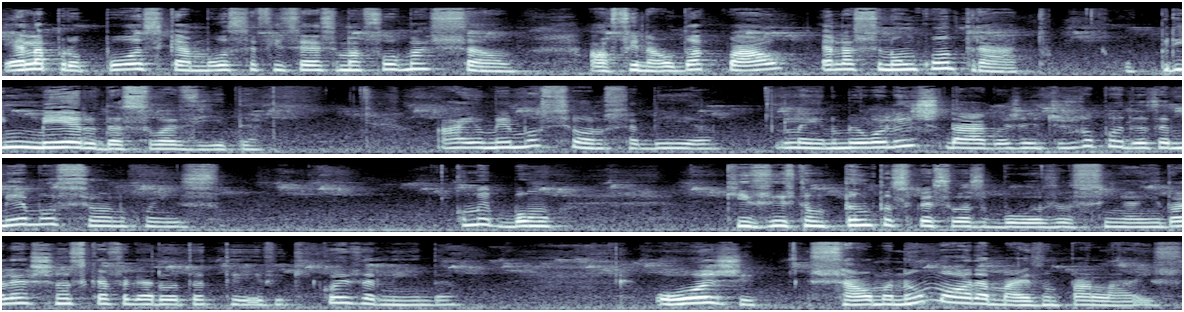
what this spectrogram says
Ela propôs que a moça fizesse uma formação, ao final da qual ela assinou um contrato, o primeiro da sua vida. Ai, eu me emociono, sabia? Lendo meu olho d'água, gente, juro por Deus, eu me emociono com isso. Como é bom que existam tantas pessoas boas assim ainda. Olha a chance que essa garota teve, que coisa linda. Hoje, Salma não mora mais no palácio.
